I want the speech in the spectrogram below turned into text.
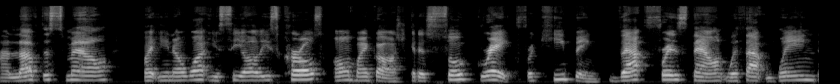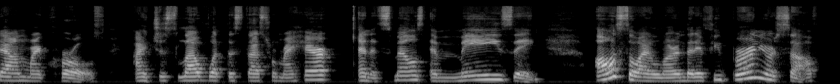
I love the smell. But you know what? You see all these curls? Oh my gosh, it is so great for keeping that frizz down without weighing down my curls. I just love what this does for my hair and it smells amazing. Also, I learned that if you burn yourself,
